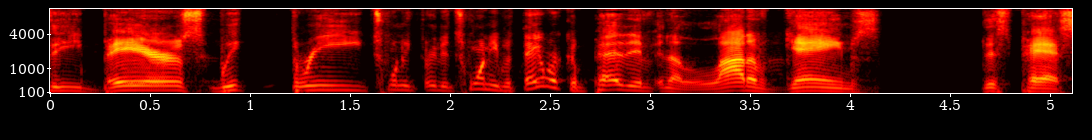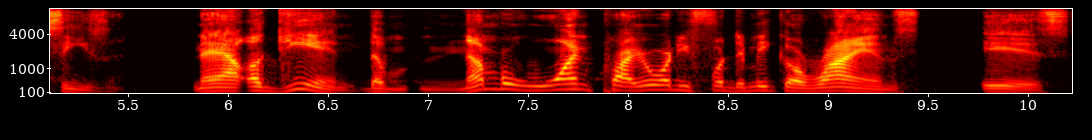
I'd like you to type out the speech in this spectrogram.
the Bears week three, 23 to 20, but they were competitive in a lot of games this past season. Now, again, the number one priority for DeMeco Ryans is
